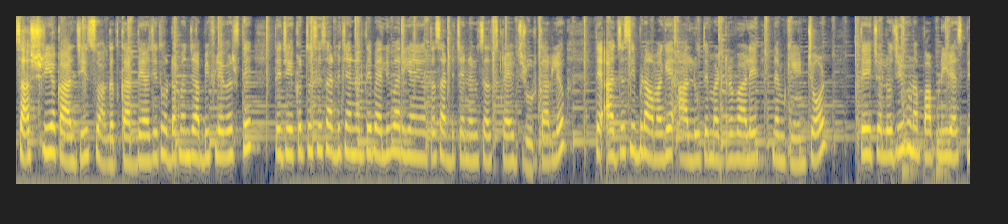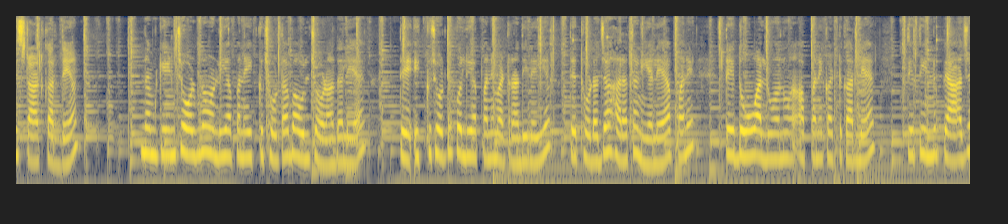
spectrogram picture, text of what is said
ਸਤਿ ਸ਼੍ਰੀ ਅਕਾਲ ਜੀ, ਸਵਾਗਤ ਕਰਦੇ ਹਾਂ ਜੀ ਤੁਹਾਡਾ ਪੰਜਾਬੀ ਫਲੇਵਰਸ ਤੇ। ਤੇ ਜੇਕਰ ਤੁਸੀਂ ਸਾਡੇ ਚੈਨਲ ਤੇ ਪਹਿਲੀ ਵਾਰੀ ਆਏ ਹੋ ਤਾਂ ਸਾਡੇ ਚੈਨਲ ਨੂੰ ਸਬਸਕ੍ਰਾਈਬ ਜ਼ਰੂਰ ਕਰ ਲਿਓ। ਤੇ ਅੱਜ ਅਸੀਂ ਬਣਾਵਾਂਗੇ ਆਲੂ ਤੇ ਮਟਰ ਵਾਲੇ ਨਮਕੀਨ ਚੌਲ। ਤੇ ਚਲੋ ਜੀ, ਹੁਣ ਆਪਾਂ ਆਪਣੀ ਰੈਸਪੀ ਸਟਾਰਟ ਕਰਦੇ ਹਾਂ। ਨਮਕੀਨ ਚੌਲ ਬਣਾਉਣ ਲਈ ਆਪਾਂ ਨੇ ਇੱਕ ਛੋਟਾ ਬਾਉਲ ਚੌਲਾਂ ਦਾ ਲਿਆ ਹੈ ਤੇ ਇੱਕ ਛੋਟੀ ਕੋਲੀ ਆਪਾਂ ਨੇ ਮਟਰਾਂ ਦੀ ਲਈ ਹੈ ਤੇ ਥੋੜਾ ਜਿਹਾ ਹਰਾ ਧਨੀਆ ਲਿਆ ਆਪਾਂ ਨੇ ਤੇ ਦੋ ਆਲੂਆਂ ਨੂੰ ਆਪਾਂ ਨੇ ਕੱਟ ਕਰ ਲਿਆ ਤੇ ਤਿੰਨ ਪਿਆਜ਼,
